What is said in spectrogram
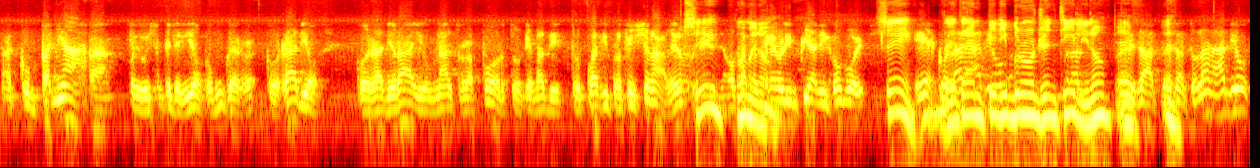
accompagnava, poi voi sapete che io comunque con radio con Radio Rai un altro rapporto che va detto quasi professionale, no? Sì, Eh, ho come fatto no. Olimpiadi con voi. Sì, ecco, la tempi radio- di Bruno Gentili, no? Eh. Esatto, esatto. La radio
